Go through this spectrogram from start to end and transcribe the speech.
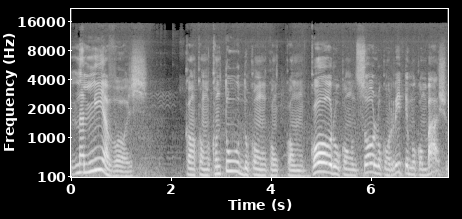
na minha voz, com, com, com tudo, com, com, com coro, com solo, com ritmo, com baixo.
